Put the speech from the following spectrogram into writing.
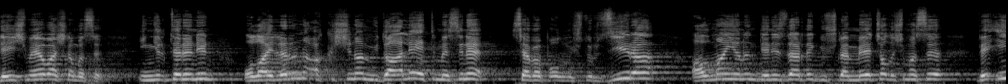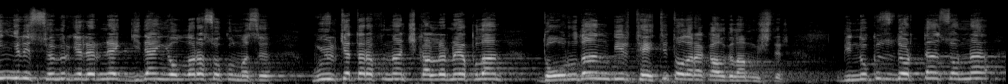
değişmeye başlaması, İngiltere'nin olayların akışına müdahale etmesine sebep olmuştur. Zira Almanya'nın denizlerde güçlenmeye çalışması ve İngiliz sömürgelerine giden yollara sokulması bu ülke tarafından çıkarlarına yapılan doğrudan bir tehdit olarak algılanmıştır. 1904'ten sonra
